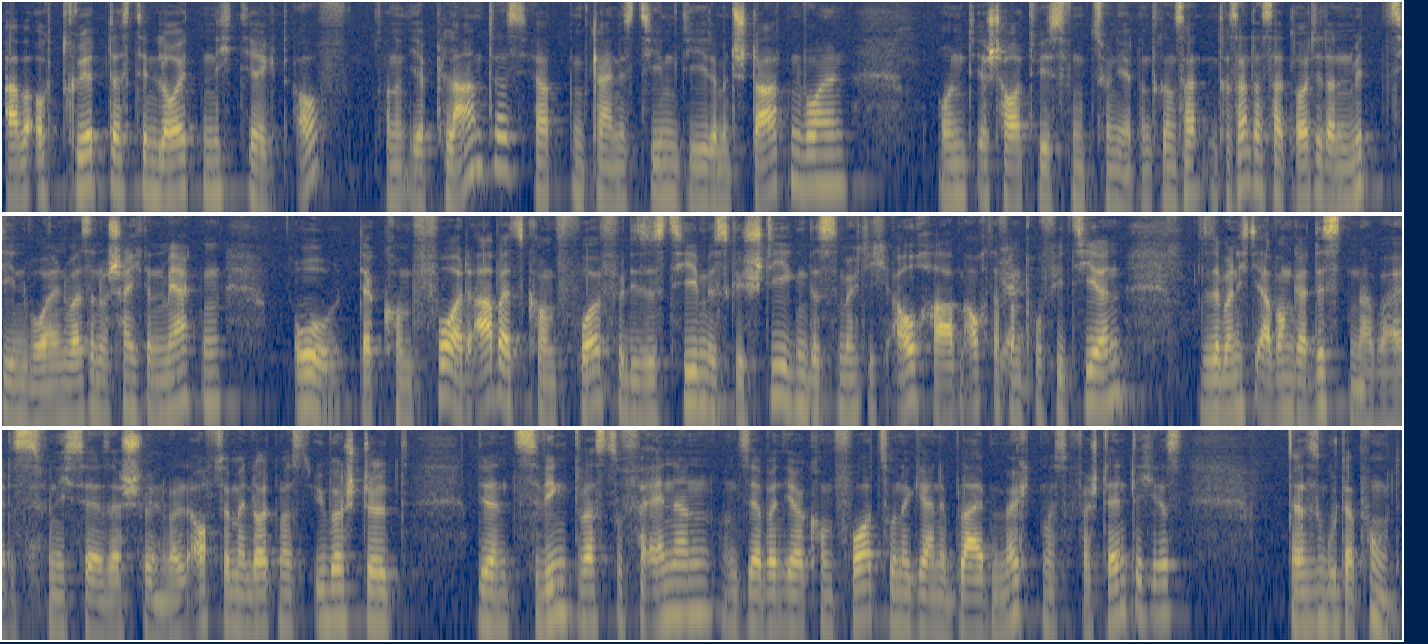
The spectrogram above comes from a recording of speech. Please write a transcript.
aber oktroyiert das den Leuten nicht direkt auf, sondern ihr plant es. Ihr habt ein kleines Team, die damit starten wollen und ihr schaut, wie es funktioniert. Interessant, interessant dass halt Leute dann mitziehen wollen, weil sie dann wahrscheinlich dann merken, oh, der Komfort, der Arbeitskomfort für dieses Team ist gestiegen, das möchte ich auch haben, auch davon ja. profitieren. Das sind aber nicht die Avantgardisten dabei. Das finde ich sehr, sehr schön, weil oft, wenn man Leuten was überstülpt, die dann zwingt, was zu verändern und sie aber in ihrer Komfortzone gerne bleiben möchten, was so verständlich ist, das ist ein guter Punkt.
